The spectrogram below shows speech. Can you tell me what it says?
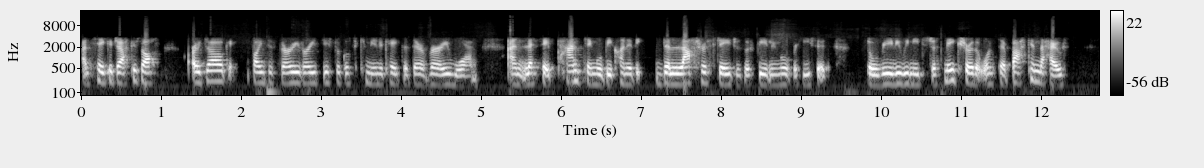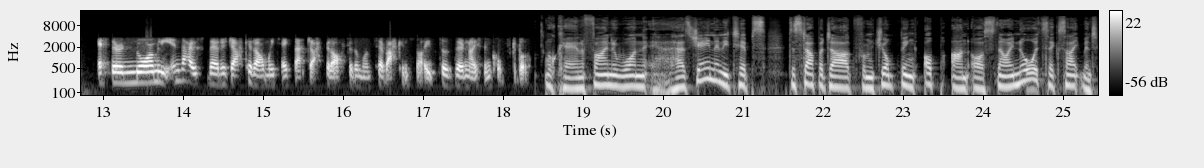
and take a jacket off, our dog finds it very, very difficult to communicate that they're very warm. And let's say panting will be kind of the, the latter stages of feeling overheated. So really, we need to just make sure that once they're back in the house, if they're normally in the house without a jacket on, we take that jacket off for them once they're back inside so they're nice and comfortable. Okay, and a final one. Has Jane any tips to stop a dog from jumping up on us? Now, I know it's excitement,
